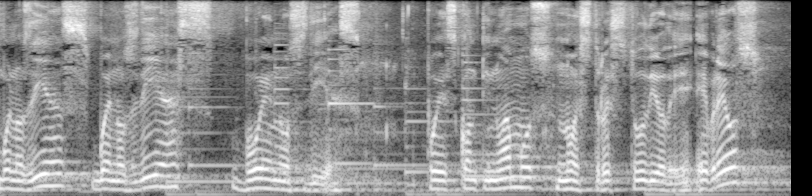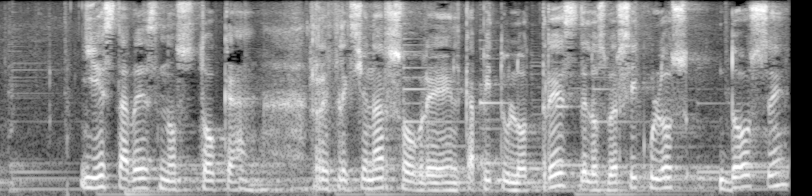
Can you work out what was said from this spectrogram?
Buenos días, buenos días, buenos días. Pues continuamos nuestro estudio de Hebreos y esta vez nos toca reflexionar sobre el capítulo 3 de los versículos 12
